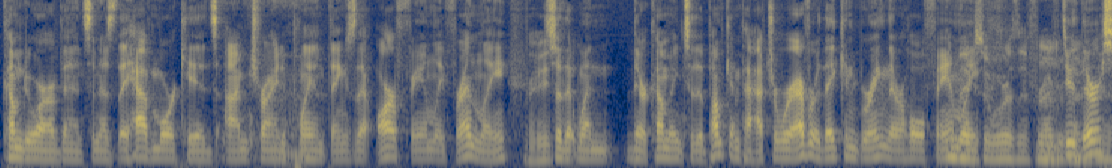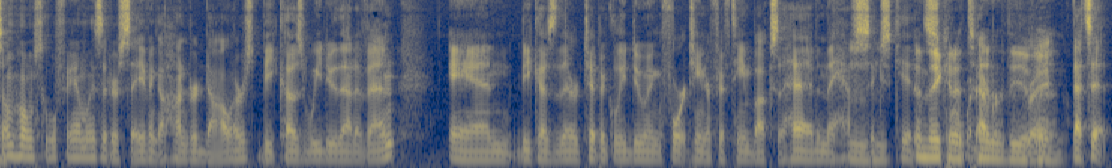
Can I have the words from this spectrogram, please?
come to our events. And as they have more kids, I'm trying to plan things that are family friendly Right. so that when they're coming to the pumpkin patch or wherever, they can bring their whole family. Makes it worth it for everybody. Dude, there are yeah. some homeschool families that are saving $100 because we do that event and because they're typically doing 14 or 15 bucks a head and they have six kids. Mm-hmm. and they can whatever. attend the Right. event. That's it.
